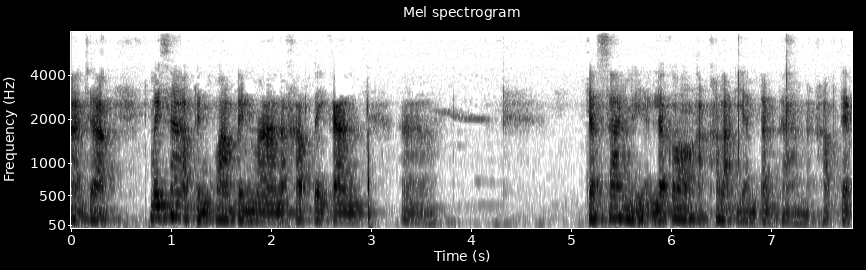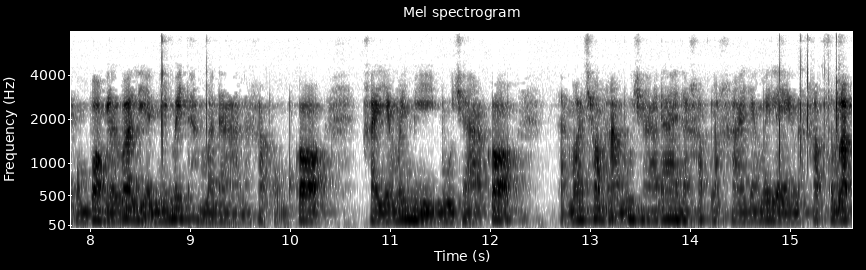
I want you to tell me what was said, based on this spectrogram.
อาจจะไม่ทราบถึงความเป็นมานะครับ ในการอ่า จะสร้างเหรียญแล้วก็อักขระยันต่างๆนะครับ แต่ผมบอกเลยว่าเหรียญนี้ไม่ธรรมดานะครับ ผมก็ใครยังไม่มีบูชาก็สามารถเช่าหาบูชาได้นะครับ ราคายังไม่แรงนะครับสำหรับ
